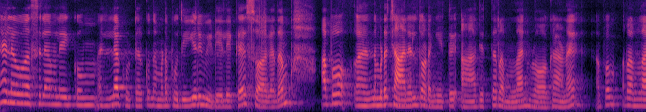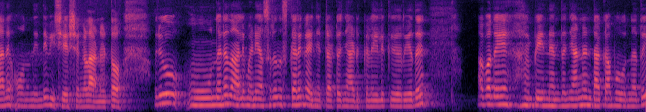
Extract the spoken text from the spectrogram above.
ഹലോ അസ്സലാമു വലൈക്കും എല്ലാ കൂട്ടുകാർക്കും നമ്മുടെ പുതിയൊരു വീഡിയോയിലേക്ക് സ്വാഗതം. അപ്പോൾ നമ്മുടെ ചാനൽ തുടങ്ങിയിട്ട് ആദ്യത്തെ റംലാൻ വ്ളോഗാണ് അപ്പം റംലാൻ ഒന്നിന്റെ വിശേഷങ്ങളാണ് കേട്ടോ ഒരു മൂന്നര നാല് മണി അസുര നിസ്കാരം കഴിഞ്ഞിട്ടാട്ടോ ഞാൻ അടുക്കളയിൽ കയറിയത് അപ്പോൾ അതെ പിന്നെ എന്താ ഞാൻ ഉണ്ടാക്കാൻ പോകുന്നത്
